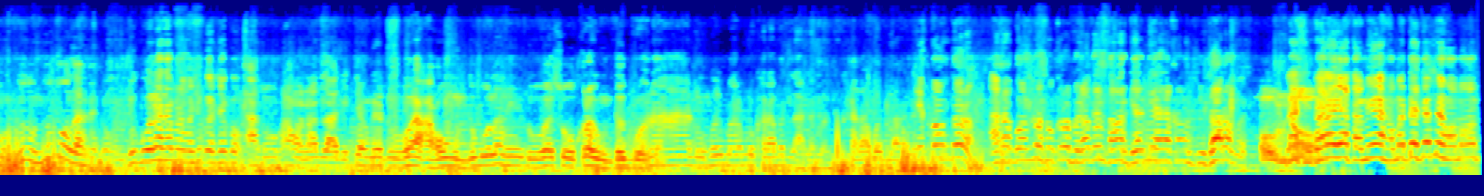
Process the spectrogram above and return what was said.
ઊંધું ઊંધું બોલે છે. ઊંધું બોલે છે પણ શું કરશે કો આ છોકરા મને જ લાગે છે કે ડોહો આવું ઊંધું બોલે ને ડોહો છોકરા ઊંધું જ બોલે આ ડોહો મારે બધું ખરાબ જ લાગે મને. ખરાબ જ લાગે એક કામ કરો આખા ગામનો છોકરો ભેળો કરીને તમારા ઘેર બે સુધારો બસ. ના સુધારા યાર તમે સમજતા છે ને હમ આમ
